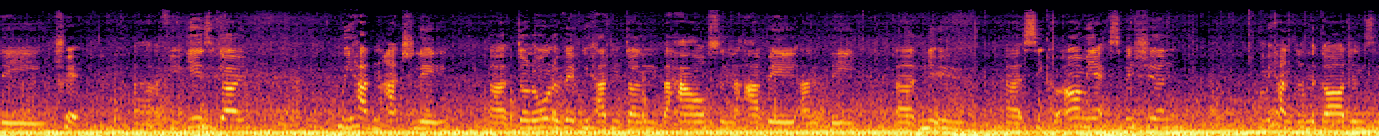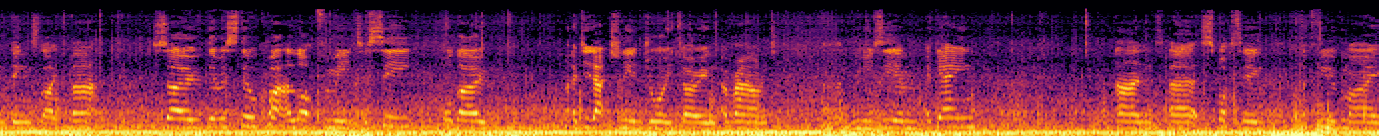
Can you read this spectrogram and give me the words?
the trip uh, a few years ago, we hadn't actually uh, done all of it. We hadn't done the house and the abbey and the uh, new uh, Secret Army exhibition. We hadn't done the gardens and things like that. So there was still quite a lot for me to see, although I did actually enjoy going around the museum again and uh, spotting a few of my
